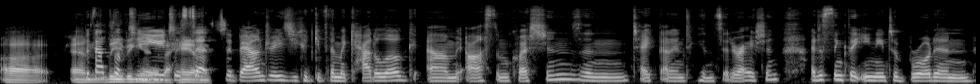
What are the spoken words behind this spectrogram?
Uh, and But that's up leaving to it in you to set the boundaries. You could give them a catalog, um, ask them questions, and take that into consideration. I just think that you need to broaden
